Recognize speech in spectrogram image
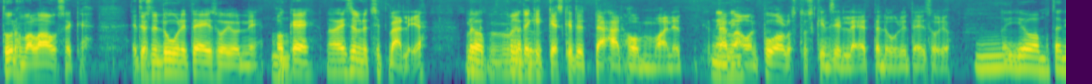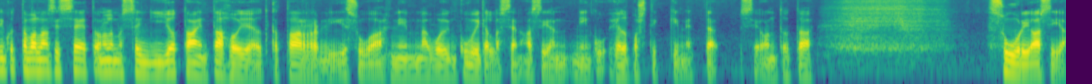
turvalauseke. Että jos ne duunit ei suju, niin mm. okei, okay, no ei sillä nyt sitten väliä. Joo, mä jotenkin keskityt tähän hommaan ja, ja niin, tämä niin. on puolustuskin sille, että duunit ei suju. No joo, mutta niin kuin tavallaan siis se, että on olemassa jotain tahoja, jotka tarvii sua, niin mä voin kuvitella sen asian niin kuin helpostikin, että se on tota, suuri asia.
